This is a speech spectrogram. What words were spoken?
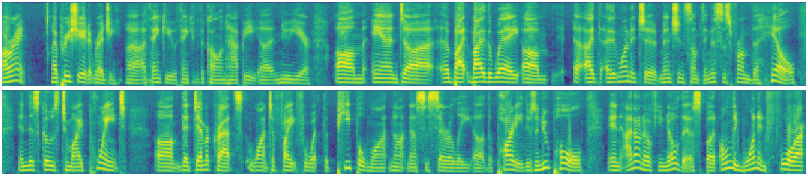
All right. I appreciate it, Reggie. Uh, thank you. Thank you for the call and happy uh, New Year. Um, and uh, by by the way, um, I, I wanted to mention something. This is from The Hill, and this goes to my point um, that Democrats want to fight for what the people want, not necessarily uh, the party. There's a new poll, and I don't know if you know this, but only one in four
